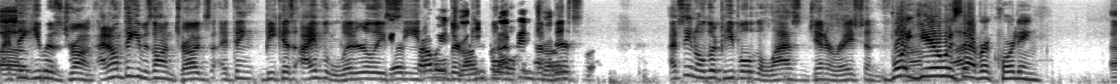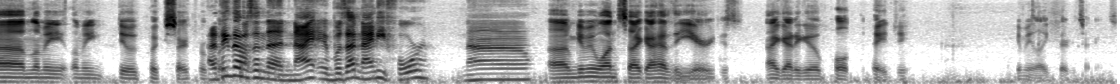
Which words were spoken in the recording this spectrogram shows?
I think he was drunk. I don't think he was on drugs. I think because I've literally seen older drunk, people I've been of drunk. this. I've seen older people the last generation. What from year was us. that recording? Um, let me let me do a quick search. Real I quick. think that was in the nine. Was that ninety four? No. Um, give me one sec. I have the year. Just I gotta go pull up the page. Give me like thirty seconds.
